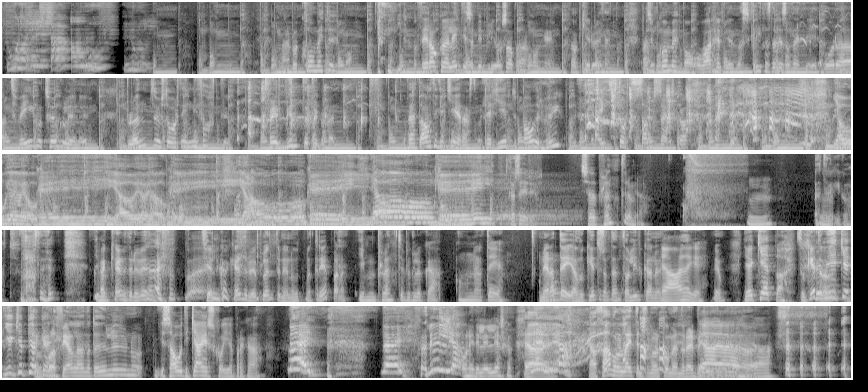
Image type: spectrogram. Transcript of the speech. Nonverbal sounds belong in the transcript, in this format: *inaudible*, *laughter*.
Þú ert að hlusta á RÚF 0. Það er bara komið eitt upp og þeir ákveða að leita í þessa biblíu og sá bara, ok, þá gerum við þetta það sem kom upp á og var heldur það skrítnasta fyrst að þetta voru að tveir úr tökuleginu blönduðust og vart inn í þáttin tveir myndatökumenn og þetta átti ekki að gerast og þeir hétu báðir haug er eitt stort samsæl sko. Já, já, já, ok Já, já, já, ok Já, ok Já, ok Hvað segir ég? sjáðu plöntunum mína mm. Þetta er ekki gott Hvað gerður við það? Fjölin, hvað gerður við plöntunni en út með að drepa hana? ég með plöntu upp í glugga og hún er að deyja Hún er að deyja, þú getur samt ennþá lífganu já, eða ekki Jú. ég get það Þú getur það ég get, ég get bjarga bara henni fjarlæða hana döðulöfun og ég sá þetta í gær sko, ég er bara eitthvað nei, *laughs* nei, Lilja. Hún heiti Lilja sko. Já, Lilja. Já, það voru lætin sem voru komið ennur já, herbygginu já, já, já.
